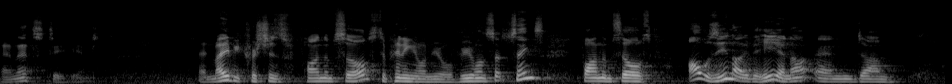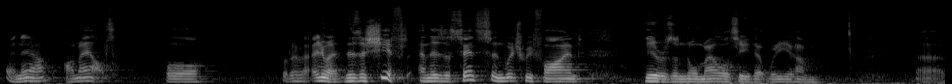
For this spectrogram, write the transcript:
and that's deviant. And maybe Christians find themselves, depending on your view on such things, find themselves, I was in over here and, and, um, and now I'm out. Or whatever. Anyway, there's a shift, and there's a sense in which we find there is a normality that we um, uh,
